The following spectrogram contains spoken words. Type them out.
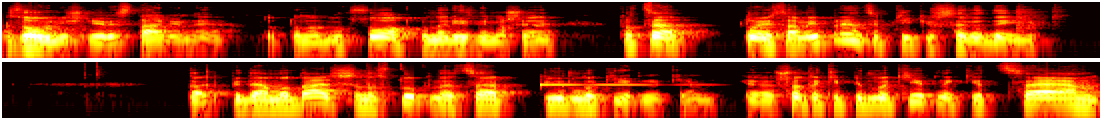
зовнішні рестайлінги, тобто на 200 на різні машини. То це той самий принцип, тільки всередині. Так, підемо далі. Наступне це підлокітники. Е, Що таке підлокітники? Це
